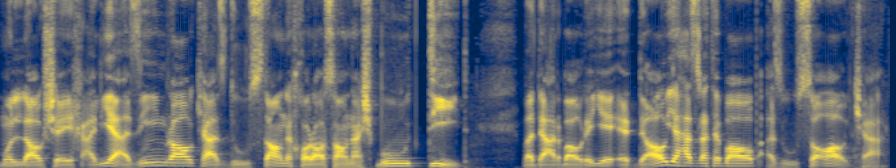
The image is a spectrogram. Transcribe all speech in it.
ملا شیخ علی عظیم را که از دوستان خراسانش بود دید و درباره ادعای حضرت باب از او سوال کرد.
